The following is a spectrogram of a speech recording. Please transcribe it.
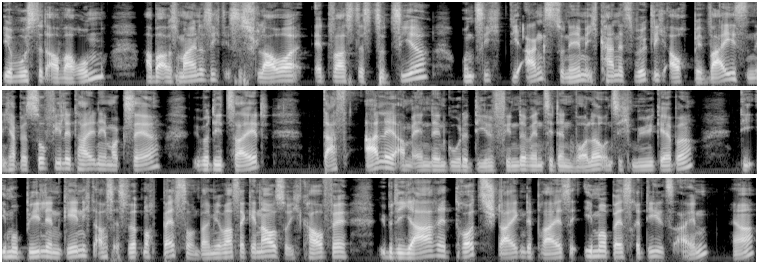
ihr wusstet auch warum. Aber aus meiner Sicht ist es schlauer, etwas das zu ziehen und sich die Angst zu nehmen. Ich kann es wirklich auch beweisen. Ich habe ja so viele Teilnehmer gesehen über die Zeit, dass alle am Ende einen guten Deal finden, wenn sie denn wollen und sich Mühe geben. Die Immobilien gehen nicht aus, es wird noch besser. Und bei mir war es ja genauso. Ich kaufe über die Jahre trotz steigender Preise immer bessere Deals ein. Ja,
